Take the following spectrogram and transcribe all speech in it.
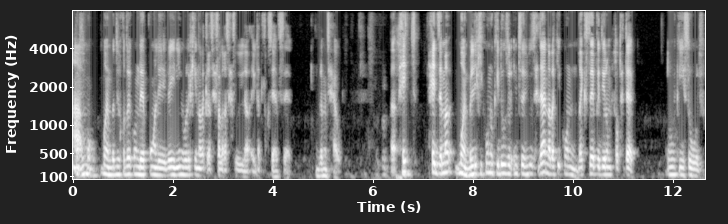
آه الم- المهم يقدر يكون دي بوان اللي باينين ولكن راك غتحصل غتحصل إلا إلا طلقتيها السيفي بلا ما تحاول. آه، حيت حيت زعما المهم ملي كيكونوا كيدوزوا ال interviews حدانا راه كيكون like ال CV ديالهم محطوط حداك. وكيسول فيك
